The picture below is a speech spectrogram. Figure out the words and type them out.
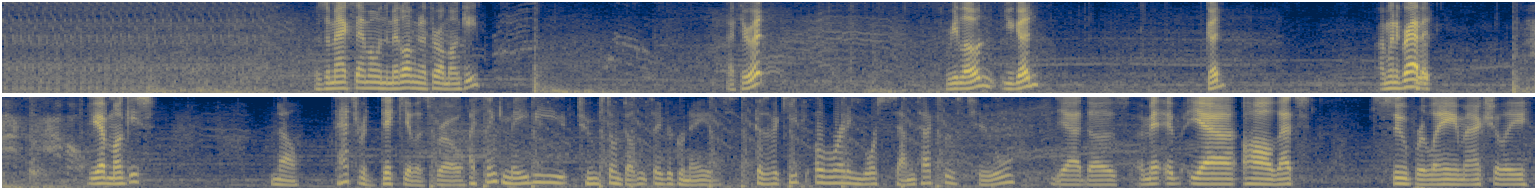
There's a max ammo in the middle. I'm going to throw a monkey. I threw it. Reload. You good? Good? I'm gonna grab Do it. Do you have monkeys? No. That's ridiculous, bro. I think maybe Tombstone doesn't save your grenades. Because if it keeps overriding your Semtexes too, Yeah, it does. I mean, it, yeah. Oh, that's super lame, actually.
